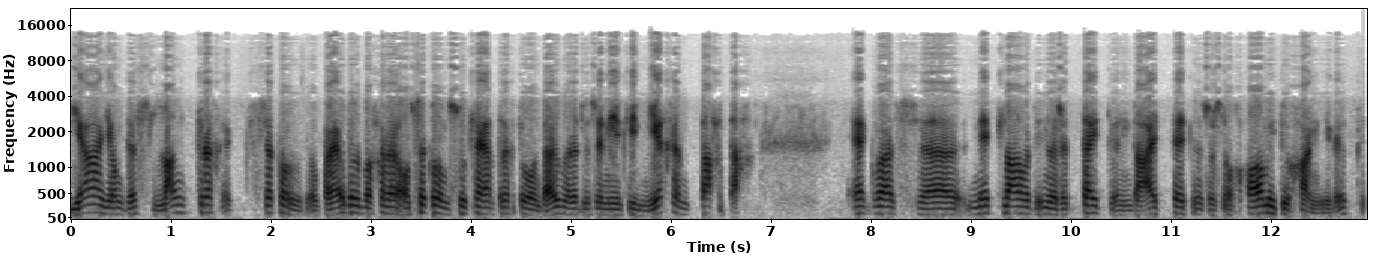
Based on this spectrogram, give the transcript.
ja, jong, dis lank terug. Ek sukkel op baie oudel begin al sukkel om so ver terug te onthou maar dit was in 1989 ek was uh, net klaar met universiteit en daai tyd het ons nog army toe gaan jy weet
